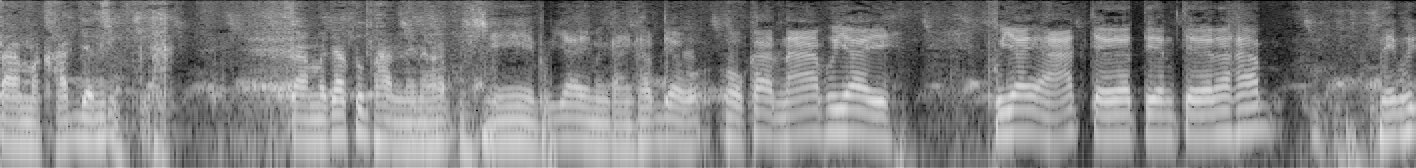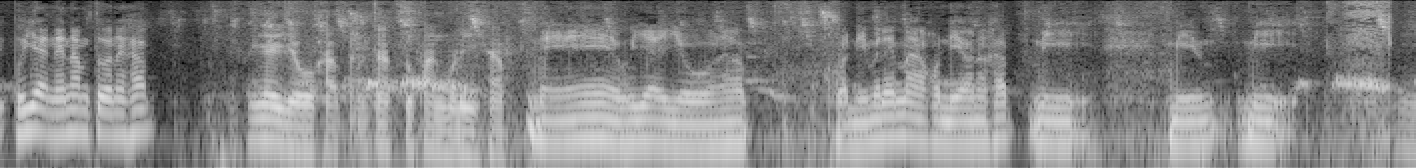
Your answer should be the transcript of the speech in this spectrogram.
ตามมาคัดยัน ตามมาจากสุพรรณเลยนะครับ นี่ผู้ใหญ่เหมือนกันครับ เดี๋ยวโอกาสหน้าผู้ใหญ่ผู้ใหญ่อาร์ตเจอเตรียมเจอนะครับนี่ผู้ผู้ใหญ่แนะนำตัวนะครับ พี่ใหญ่โยครับมาจากสุพรรณบุรีครับ นี่ผู้ใหญ่โยนะครับ วันนี้ไม่ได้มาคนเดียวนะครับ มีมีมีมี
